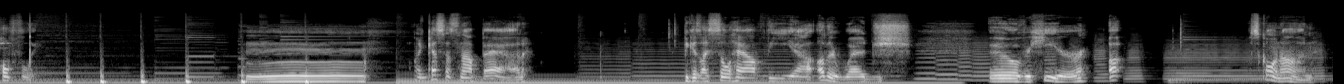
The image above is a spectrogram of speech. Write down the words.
Hopefully. Hmm, I guess that's not bad. Because I still have the uh, other wedge over here. Oh! What's going on?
